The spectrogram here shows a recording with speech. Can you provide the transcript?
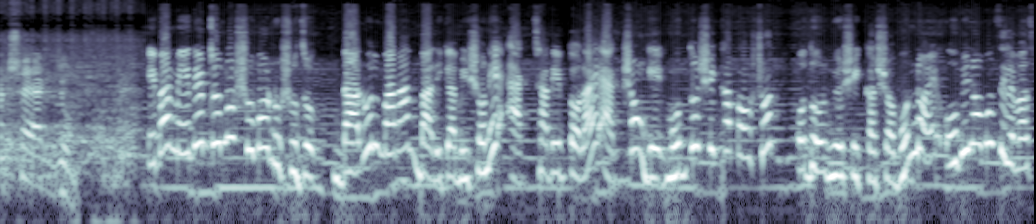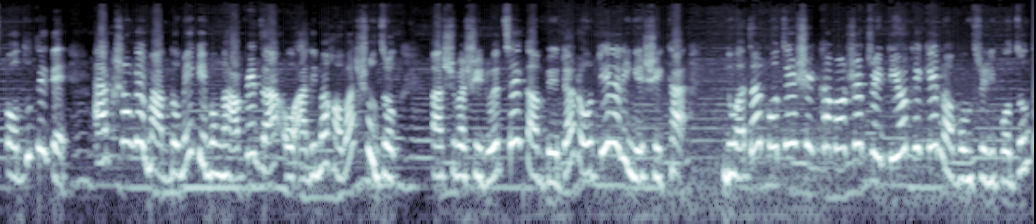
একশো একজন এবার মেয়েদের জন্য সুবর্ণ সুযোগ। দারুল বানান বালিকা মিশনে এক ছাদের তলায় একসঙ্গে মধ্য শিক্ষা পর্ষদ ও ধর্মীয় শিক্ষা সমন্বয়ে অভিনব সিলেবাস পদ্ধতিতে একসঙ্গে মাধ্যমিক এবং হাফেজা ও আদিমা হওয়ার সুযোগ। পাশাপাশি রয়েছে কম্পিউটার ও টেলারিং এর শিক্ষা। দু হাজার পঁচিশ শিক্ষাবর্ষে তৃতীয় থেকে নবম শ্রেণি পর্যন্ত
